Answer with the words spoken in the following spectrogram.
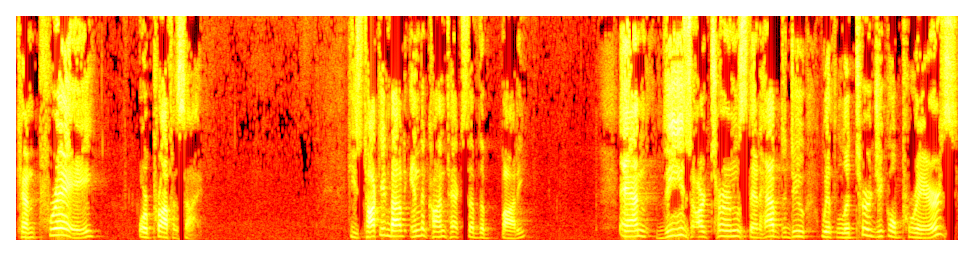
can pray or prophesy. He's talking about in the context of the body. And these are terms that have to do with liturgical prayers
